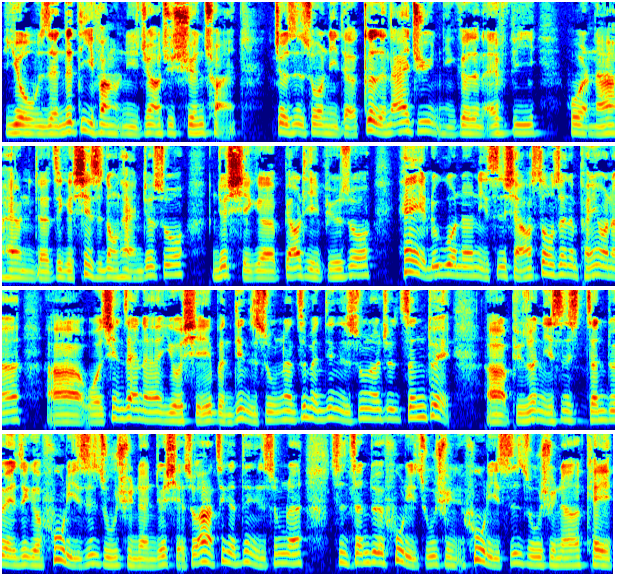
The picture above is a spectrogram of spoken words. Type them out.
有人的地方，你就要去宣传。就是说，你的个人的 IG、你个人的 FB。或然后还有你的这个现实动态，你就说你就写个标题，比如说，嘿，如果呢你是想要瘦身的朋友呢，啊，我现在呢有写一本电子书，那这本电子书呢就是针对啊，比如说你是针对这个护理师族群的，你就写说啊，这个电子书呢是针对护理族群、护理师族群呢，可以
